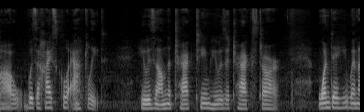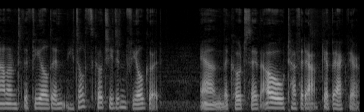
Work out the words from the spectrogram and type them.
uh, was a high school athlete. He was on the track team, he was a track star one day he went out onto the field and he told his coach he didn't feel good. And the coach said, Oh, tough it out, get back there.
